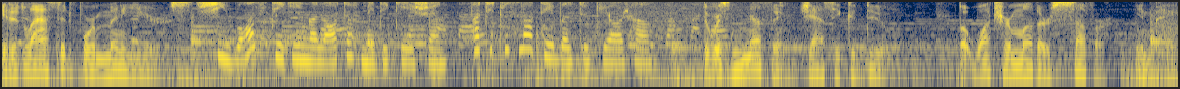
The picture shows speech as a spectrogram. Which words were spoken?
It had lasted for many years. She was taking a lot of medication, but it was not able to cure her. There was nothing Jassi could do but watch her mother suffer in pain.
